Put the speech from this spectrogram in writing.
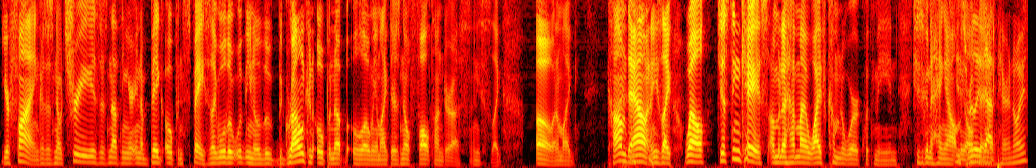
you're fine because there's no trees, there's nothing. You're in a big open space. It's like, well, the, you know, the, the ground can open up below me. I'm like, there's no fault under us. And he's just like, oh, and I'm like, calm down. and he's like, well, just in case, I'm gonna have my wife come to work with me, and she's gonna hang out with He's me all really day. that paranoid.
